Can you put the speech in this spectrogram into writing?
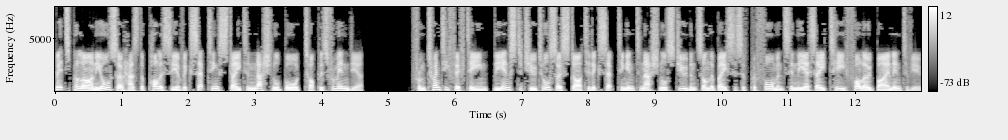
BITS Pilani also has the policy of accepting state and national board toppers from India. From 2015, the institute also started accepting international students on the basis of performance in the SAT followed by an interview.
